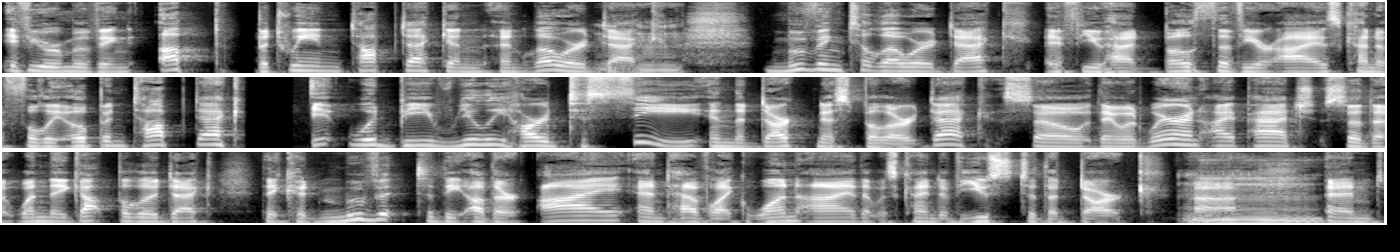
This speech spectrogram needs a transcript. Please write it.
if you were moving up between top deck and, and lower deck, Mhm. moving to lower deck, if you had both of your eyes kind of fully open top deck, it would be really hard to see in the darkness below deck. So they would wear an eye patch so that when they got below deck, they could move it to the other eye and have like one eye that was kind of used to the dark. Uh, Mm. and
